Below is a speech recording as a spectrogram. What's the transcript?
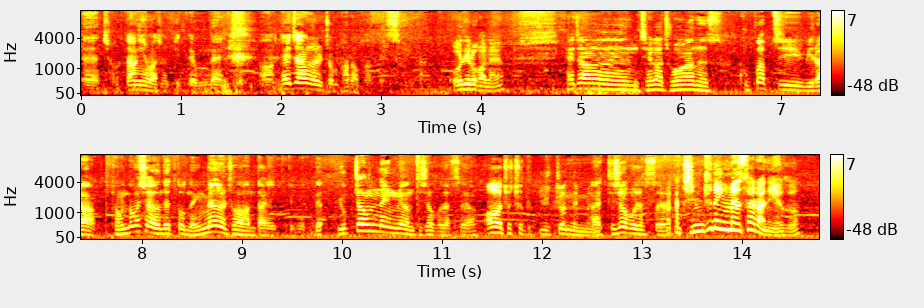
네, 적당히 마셨기 때문에 어, 해장을 좀 하러 가겠습니다. 어디로 가나요? 해장은 제가 좋아하는 수- 국밥집이랑 경동 씨가 근데 또 냉면을 좋아한다기 때문에 네, 육전 냉면 드셔보셨어요? 어, 좋죠. 육전냉면. 아, 드셔보셨어요? 약간 진주냉면 스타일 아니에요, 그거?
